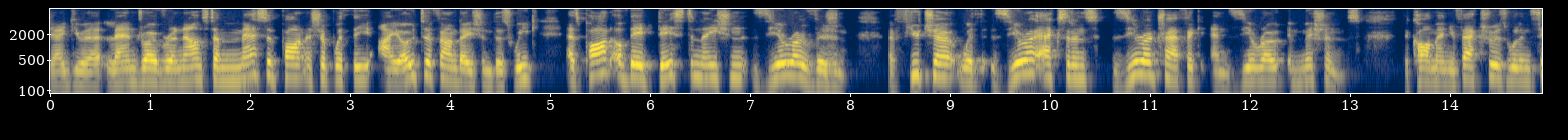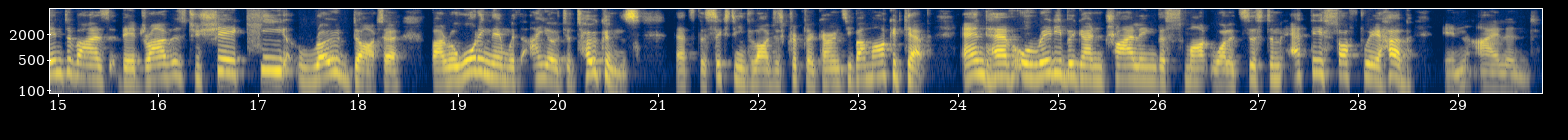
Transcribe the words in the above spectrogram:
Jaguar Land Rover announced a massive partnership with the IOTA Foundation this week as part of their Destination Zero vision, a future with zero accidents, zero traffic, and zero emissions. The car manufacturers will incentivize their drivers to share key road data by rewarding them with IOTA tokens. That's the 16th largest cryptocurrency by market cap, and have already begun trialing the smart wallet system at their software hub in Ireland.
